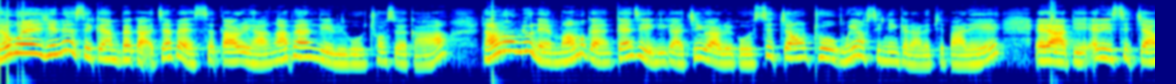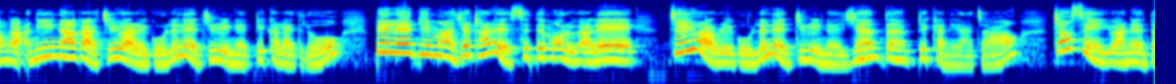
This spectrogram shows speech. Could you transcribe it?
ဒဝဲရင်းနဲ့စိတ်ကမ်းဘက်ကအကြက်ဘက်စစ်သားတွေဟာငါးဖမ်းလှေတွေကိုချော့ဆွဲကလောင်းလုံးမြို့နယ်မောင်းမကန်ကမ်းခြေနီးကကြေးရွာတွေကိုစစ်ကြောင်းထိုးဝင်ရောက်စီးနင်းကြတာလည်းဖြစ်ပါတယ်။အဲ့ဒါအပြင်အဲ့ဒီစစ်ကြောင်းကအနီးအနားကကြေးရွာတွေကိုလက်လက်ကြီးတွေနဲ့ပစ်ခတ်လိုက်တယ်လို့ပင်လယ်ပြင်မှာရပ်ထားတဲ့စစ်သင်္ဘောတွေကလည်း ကျေးရွာတွေကိုလက်လက်ကြီးတွေနဲ့ရန်တမ်းပစ်ခတ်နေတာကြောင့်ကြောက်စင်ရွာနဲ့တ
